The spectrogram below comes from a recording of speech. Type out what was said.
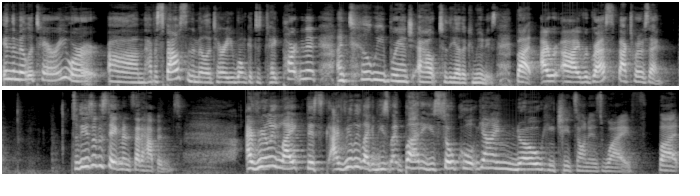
in the military or um, have a spouse in the military, you won't get to take part in it until we branch out to the other communities. But I, I regress back to what I was saying. So these are the statements that happens I really like this. I really like him. He's my buddy. He's so cool. Yeah, I know he cheats on his wife, but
